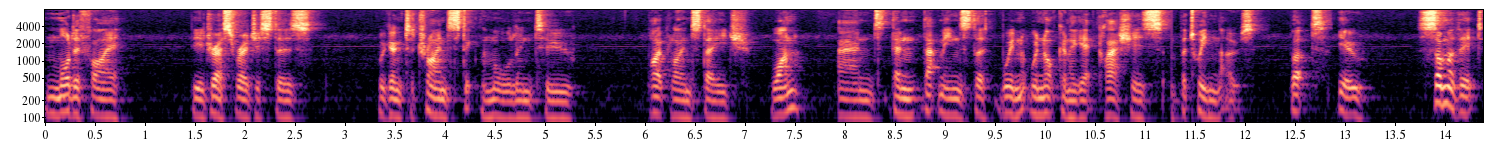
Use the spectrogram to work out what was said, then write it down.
modify the address registers we're going to try and stick them all into pipeline stage one. And then that means that we're, we're not going to get clashes between those. But you know some of it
